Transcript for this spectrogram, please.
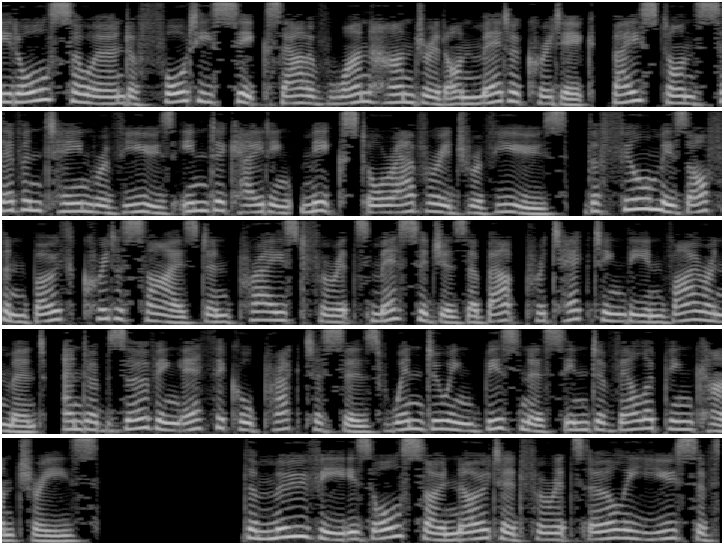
It also earned a 46 out of 100 on Metacritic, based on 17 reviews indicating mixed or average reviews. The film is often both criticized and praised for its messages about protecting the environment and observing ethical practices when doing business in developing countries. The movie is also noted for its early use of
